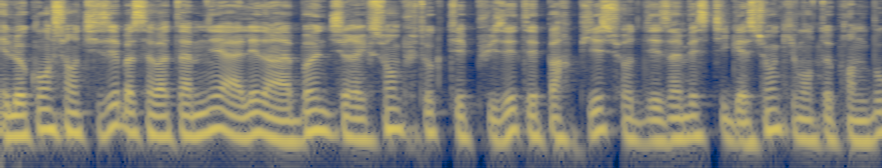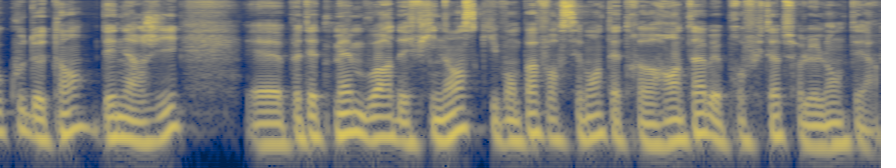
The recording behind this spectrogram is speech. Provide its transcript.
Et le conscientiser, bah, ça va t'amener à aller dans la bonne direction plutôt que t'épuiser, t'éparpiller sur des investigations qui vont te prendre beaucoup de temps, d'énergie, euh, peut-être même voir des finances qui vont pas forcément être rentables et profitables sur le long terme.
